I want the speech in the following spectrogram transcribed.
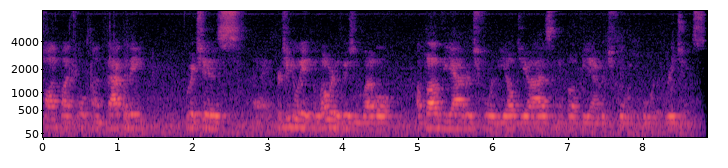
taught by full-time faculty, which is, uh, particularly at the lower division level, above the average for the LGIs and above the average for the Board of Regents.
